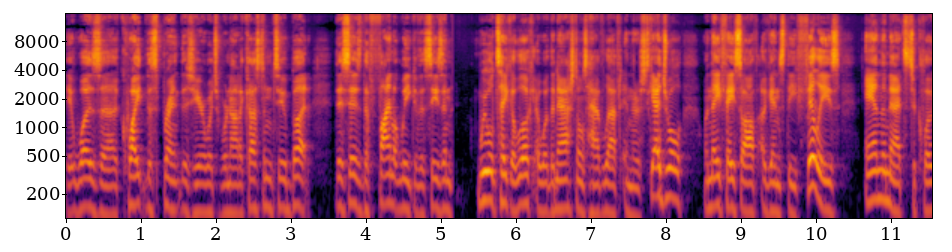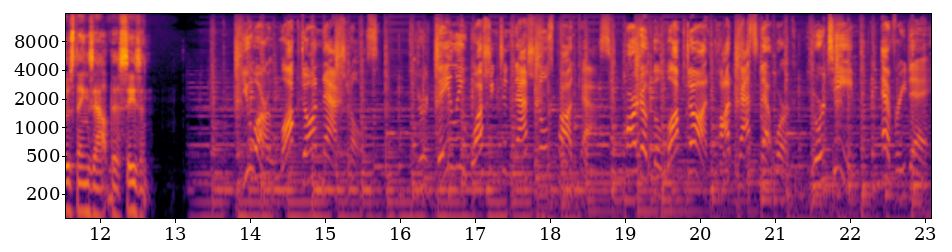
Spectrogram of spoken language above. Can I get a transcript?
It was uh, quite the sprint this year, which we're not accustomed to, but this is the final week of the season. We will take a look at what the Nationals have left in their schedule when they face off against the Phillies and the Mets to close things out this season. You are Locked On Nationals, your daily Washington Nationals podcast, part of the Locked On Podcast Network, your team every day.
